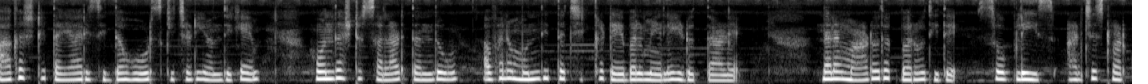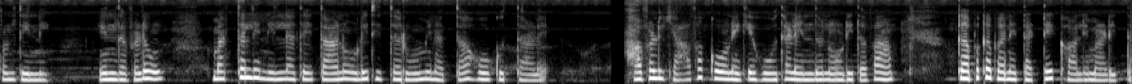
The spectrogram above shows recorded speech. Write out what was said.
ಆಗಷ್ಟೇ ತಯಾರಿಸಿದ್ದ ಓಟ್ಸ್ ಕಿಚಡಿಯೊಂದಿಗೆ ಒಂದಷ್ಟು ಸಲಾಡ್ ತಂದು ಅವನ ಮುಂದಿದ್ದ ಚಿಕ್ಕ ಟೇಬಲ್ ಮೇಲೆ ಇಡುತ್ತಾಳೆ. ನನಗೆ ಮಾಡೋದಕ್ಕೆ ಬರೋದಿದೆ, ಸೊ ಪ್ಲೀಸ್ ಅಡ್ಜಸ್ಟ್ ಮಾಡ್ಕೊಂಡು ತಿನ್ನಿ ಎಂದವಳು ಮತ್ತಲ್ಲಿ ನಿಲ್ಲದೆ ತಾನು ಉಳಿದಿದ್ದ ರೂಮಿನತ್ತ ಹೋಗುತ್ತಾಳೆ. ಅವಳು ಯಾವ ಕೋಣೆಗೆ ಹೋದಳೆಂದು ನೋಡಿದವ ಗಬಗಬನೆ ತಟ್ಟೆ ಖಾಲಿ ಮಾಡಿದ್ದ.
